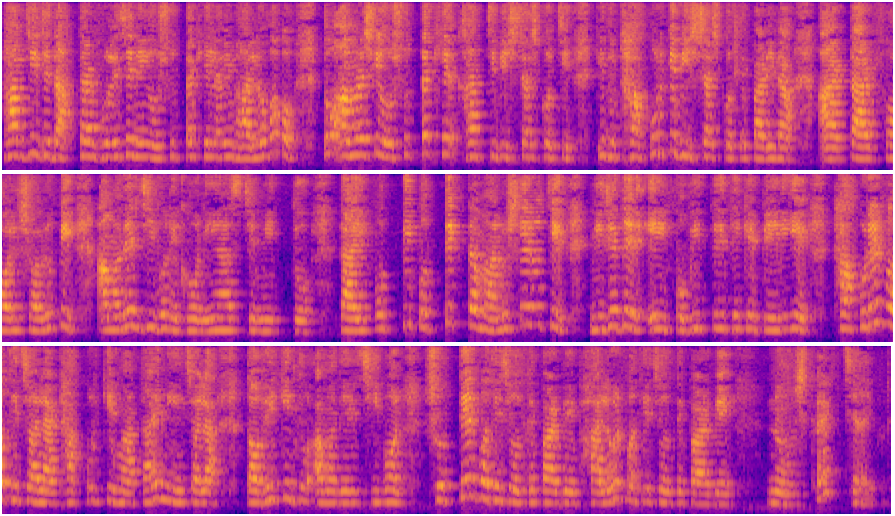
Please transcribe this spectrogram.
ভাবছি যে ডাক্তার বলেছেন এই ওষুধটা খেলে আমি ভালো হব। তো আমরা সেই ওষুধটা খাচ্ছি, বিশ্বাস করছি। কিন্তু ঠাকুরকে বিশ্বাস করতে পারি না। আর তার ফল স্বরূপই আমাদের জীবনে ঘনিয়ে আসছে মৃত্যু। তাই প্রতি প্রত্যেকটা মানুষের উচিত নিজেদের এই পবিত্রি থেকে বেরিয়ে ঠাকুরের পথে চলা, ঠাকুরকে মাথায় নিয়ে চলা। তবেই কিন্তু আমাদের জীবন সত্যের পথে চলতে পারবে, ভালোর পথে চলতে পারবে। নমস্কার, জয় গুরু।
